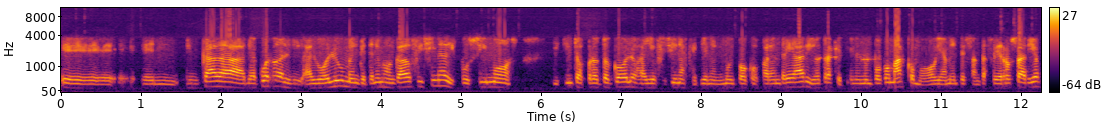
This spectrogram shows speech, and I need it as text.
eh, en, cada, de acuerdo al volumen que tenemos en cada oficina, dispusimos distintos protocolos, hay oficinas que tienen muy pocos para entregar y otras que tienen un poco más, como obviamente Santa Fe y Rosario,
